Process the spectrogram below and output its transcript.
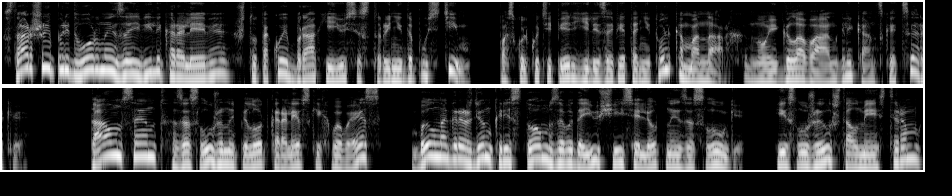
старшие придворные заявили королеве, что такой брак ее сестры недопустим, поскольку теперь Елизавета не только монарх, но и глава англиканской церкви. Таунсенд, заслуженный пилот королевских ВВС, был награжден крестом за выдающиеся летные заслуги, и служил шталмейстером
